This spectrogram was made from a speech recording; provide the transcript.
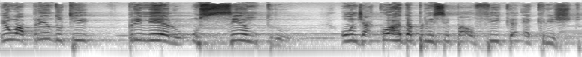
Eu aprendo que, primeiro, o centro, onde a corda principal fica, é Cristo.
